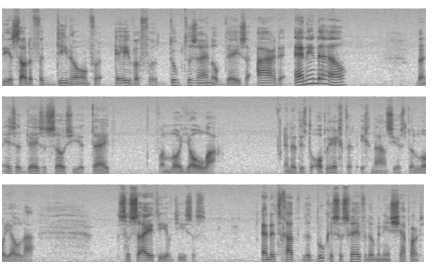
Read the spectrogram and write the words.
die het zouden verdienen om voor eeuwig verdoemd te zijn op deze aarde en in de hel, dan is het deze sociëteit van Loyola. En dat is de oprichter, Ignatius de Loyola. Society of Jesus. En dit, gaat, dit boek is geschreven door meneer Shepard.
